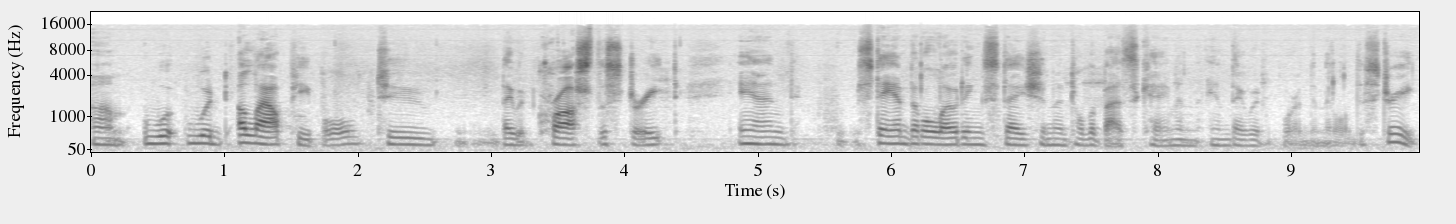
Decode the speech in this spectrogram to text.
um, w- would allow people to. They would cross the street and stand at a loading station until the bus came, and, and they would were in the middle of the street.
